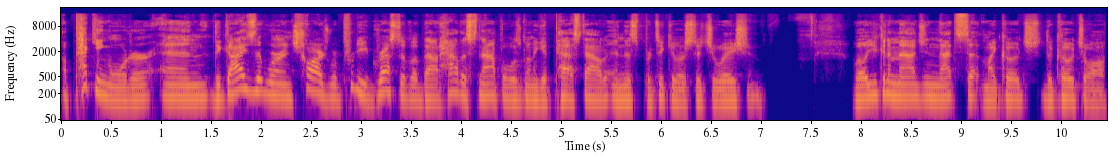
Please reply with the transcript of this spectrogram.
a pecking order, and the guys that were in charge were pretty aggressive about how the Snapple was going to get passed out in this particular situation. Well, you can imagine that set my coach, the coach off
